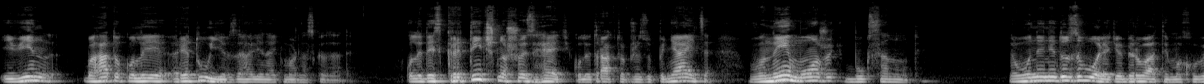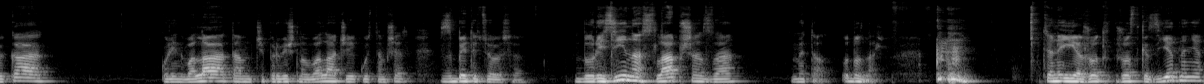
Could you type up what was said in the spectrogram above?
І він багато коли рятує, взагалі, навіть можна сказати. Коли десь критично щось геть, коли трактор вже зупиняється, вони можуть буксанути. Вони не дозволять обірвати маховика, колінвала там, чи первічного вала, чи якусь там ще збити цього всього. Бо резина слабша за метал. Однозначно. Це не є жорстке з'єднання.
